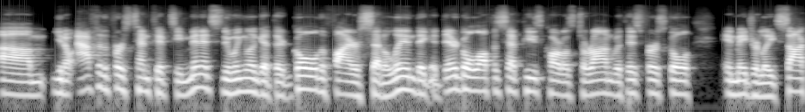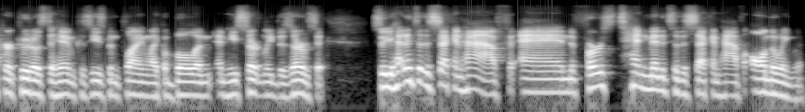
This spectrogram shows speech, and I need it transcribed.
um, you know, after the first 10, 15 minutes, New England get their goal. The Fire settle in. They get their goal off a set piece. Carlos Terán with his first goal in Major League Soccer. Kudos to him because he's been playing like a bull and, and he certainly deserves it. So you head into the second half, and the first 10 minutes of the second half, all New England.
